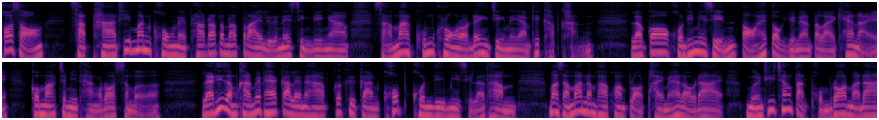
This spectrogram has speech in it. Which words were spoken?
ข้อ 2. ศรัทธาที่มั่นคงในพระรัตนตรัยหรือในสิ่งดีงาม สามารถคุ้มครองเราได้จริงๆในยามที่ขับขัน แล้วก็คนที่มีศีลต่อให้ตกอยู่ในอันตรายแค่ไหน ก็มักจะมีทางรอดเสมอ และที่สำคัญไม่แพ้กันเลยนะครับ ก็คือการคบคนดีมีศีลธรรมมาสามารถนำพาความปลอดภัยมาให้เราได้ เหมือนที่ช่างตัดผมรอดมาได้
